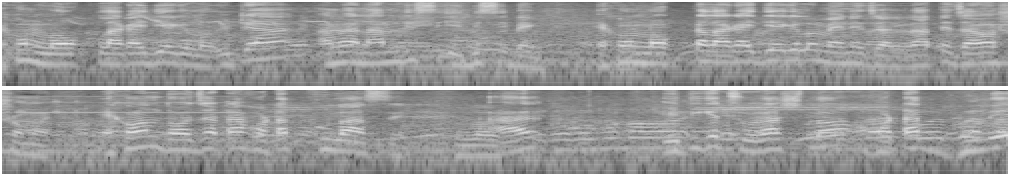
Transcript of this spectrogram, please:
এখন লক লাগাই দিয়ে গেল। এটা আমরা নাম দিচ্ছি এবিসি ব্যাংক এখন লকটা লাগাই দিয়ে গেল ম্যানেজার রাতে যাওয়ার সময়। এখন দরজাটা হঠাৎ খোলা আছে। খোলা আছে। আর এদিকে চোর আসলো হঠাৎ ভুলে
